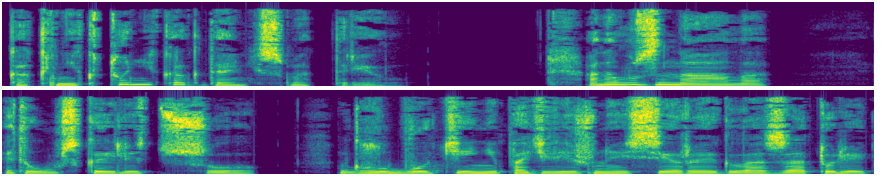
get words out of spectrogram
как никто никогда не смотрел. Она узнала это узкое лицо, глубокие неподвижные серые глаза, то ли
